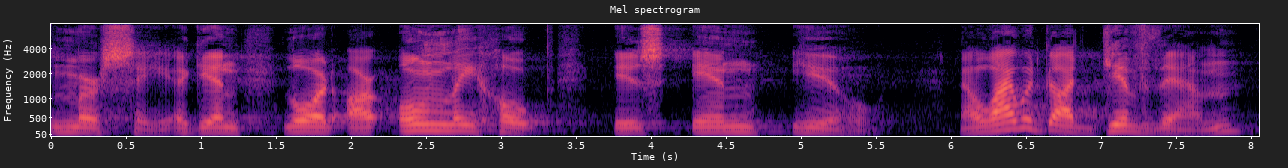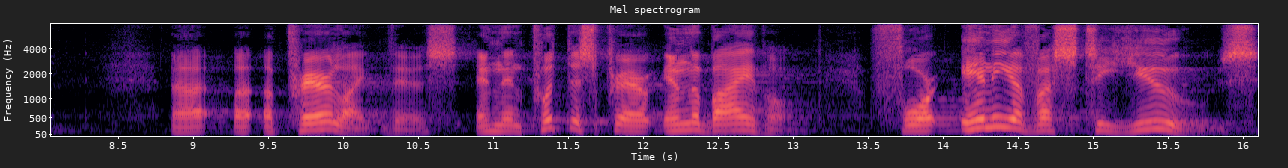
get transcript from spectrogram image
mercy. Again, Lord, our only hope is in you. Now, why would God give them uh, a, a prayer like this and then put this prayer in the Bible? For any of us to use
